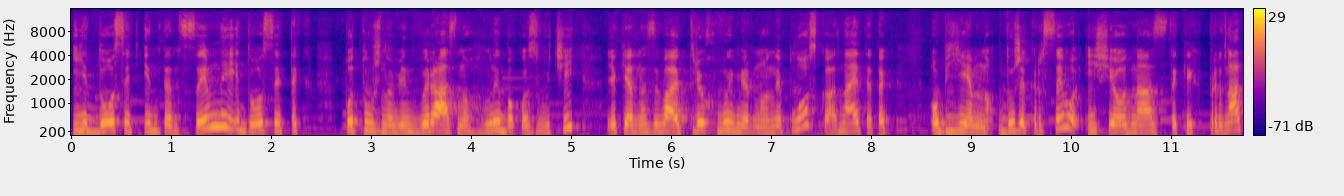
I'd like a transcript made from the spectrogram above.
і досить інтенсивний, і досить так потужно він виразно, глибоко звучить, як я називаю трьохвимірно, не плоско, а знаєте, так об'ємно, дуже красиво. І ще одна з таких принад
